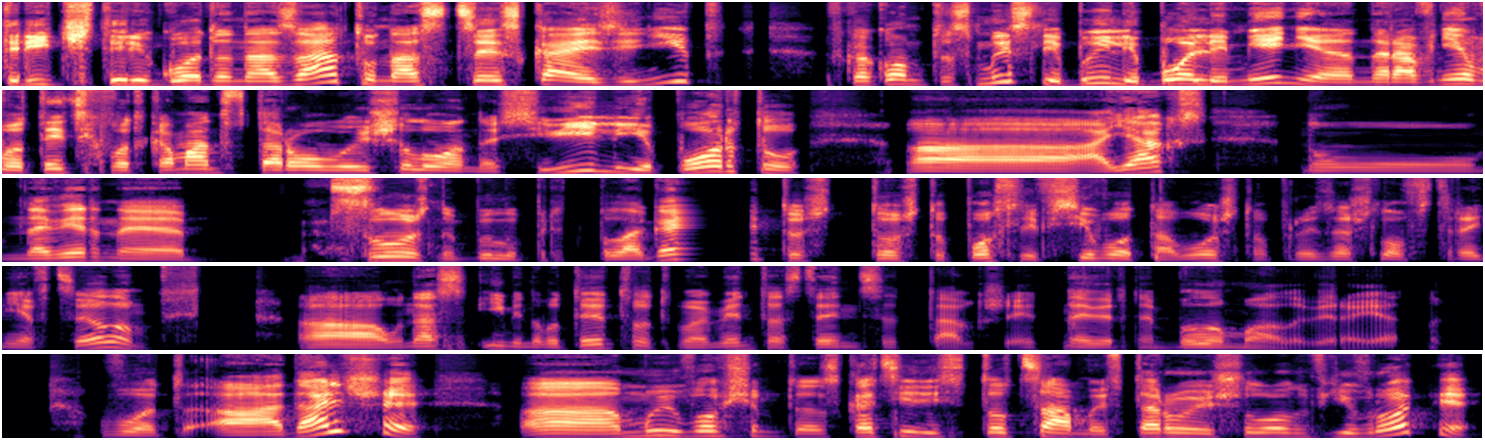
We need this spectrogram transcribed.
3-4 года назад у нас ЦСКА и Зенит в каком-то смысле были более-менее наравне вот этих вот команд второго эшелона. Севильи, Порту, Аякс. Ну, наверное, сложно было предполагать то, что, то, что после всего того, что произошло в стране в целом, а, у нас именно вот этот вот момент останется так же. Это, наверное, было маловероятно. Вот. А дальше а, мы, в общем-то, скатились в тот самый второй эшелон в Европе,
